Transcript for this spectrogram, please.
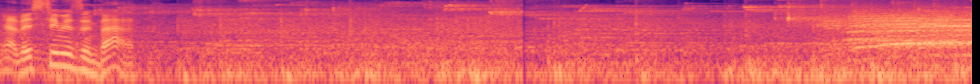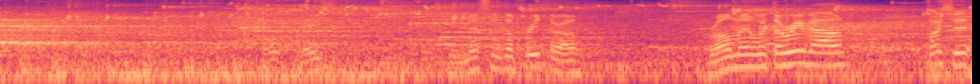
Yeah, this team isn't bad. Oh, He misses the free throw. Roman with the rebound. Push it.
